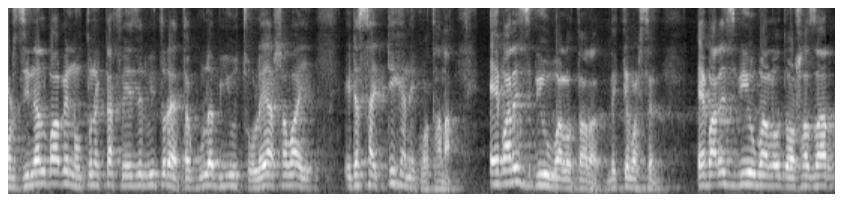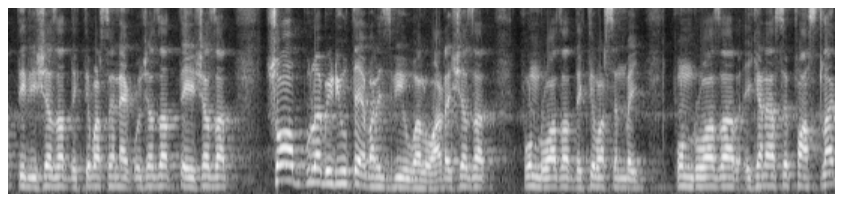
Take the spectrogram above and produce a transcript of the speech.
অরিজিনালভাবে নতুন একটা ফেজের ভিতরে এতগুলো ভিউ চলে আসা ভাই, এটা সাইটটিখানি কথা না। এভারেজ ভিউ ভালো তারা, দেখতে পাচ্ছেন এভারেজ ভিউ ভালো, দশ হাজার, তিরিশ হাজার, দেখতে পাচ্ছেন একুশ হাজার, তেইশ হাজার, সবগুলো ভিডিওতে এভারেজ ভিউ ভালো, আড়াইশ হাজার, পনেরো হাজার, দেখতে পাচ্ছেন ভাই। পনেরো হাজার, এখানে আছে পাঁচ লাখ,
